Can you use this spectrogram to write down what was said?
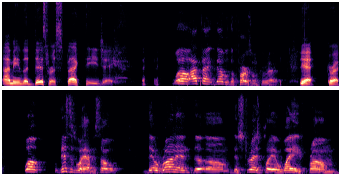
I mean, the disrespect, DJ. well, I think that was the first one, correct? Yeah, correct. Well, this is what happened. So they're running the um, the stretch play away from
